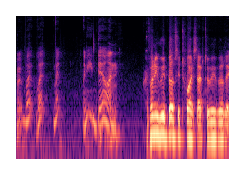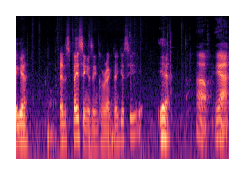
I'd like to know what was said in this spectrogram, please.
What, what what what what are you doing? I've only rebuilt it twice. I have to rebuild it again. Yeah, the spacing is incorrect. Don't you see? Yeah, Oh yeah,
